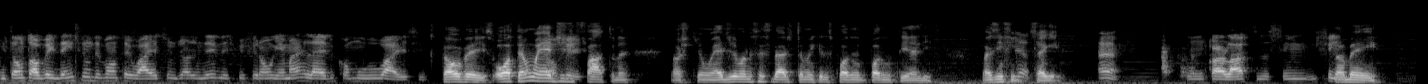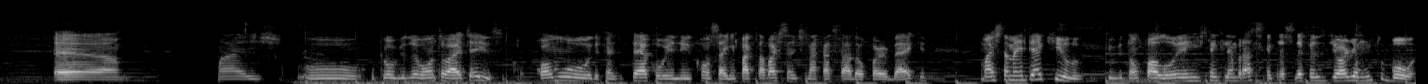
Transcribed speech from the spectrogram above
Então, talvez entre um Devontae Wyatt e um Jordan Davis, eles prefiram alguém mais leve como o Wyatt. Talvez. Ou até um Edge talvez. de fato, né? Eu acho que um Edge é uma necessidade também que eles podem, podem ter ali. Mas enfim, é, segue. É com Carlatos, assim, enfim. Também. É, mas o, o que eu ouvi do Devonta White é isso. Como o defensive tackle, ele consegue impactar bastante na caçada ao quarterback, mas também tem aquilo que o Vitão falou e a gente tem que lembrar sempre. Essa defesa de Georgia é muito boa.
